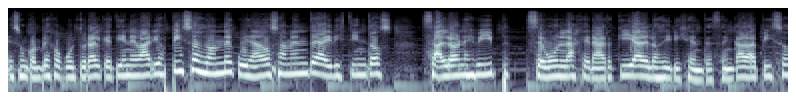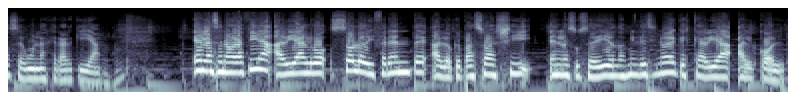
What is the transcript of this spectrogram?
Es un complejo cultural que tiene varios pisos donde cuidadosamente hay distintos salones VIP según la jerarquía de los dirigentes, en cada piso según la jerarquía. En la escenografía había algo solo diferente a lo que pasó allí en lo sucedido en 2019, que es que había alcohol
